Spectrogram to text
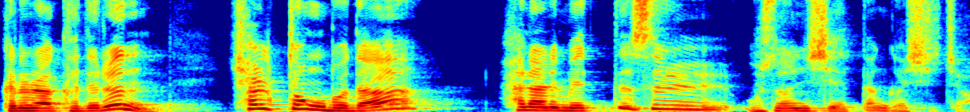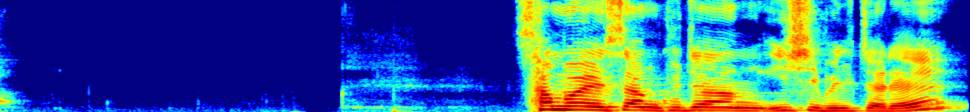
그러나 그들은 혈통보다 하나님의 뜻을 우선시했던 것이죠. 사무엘상 9장 21절에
